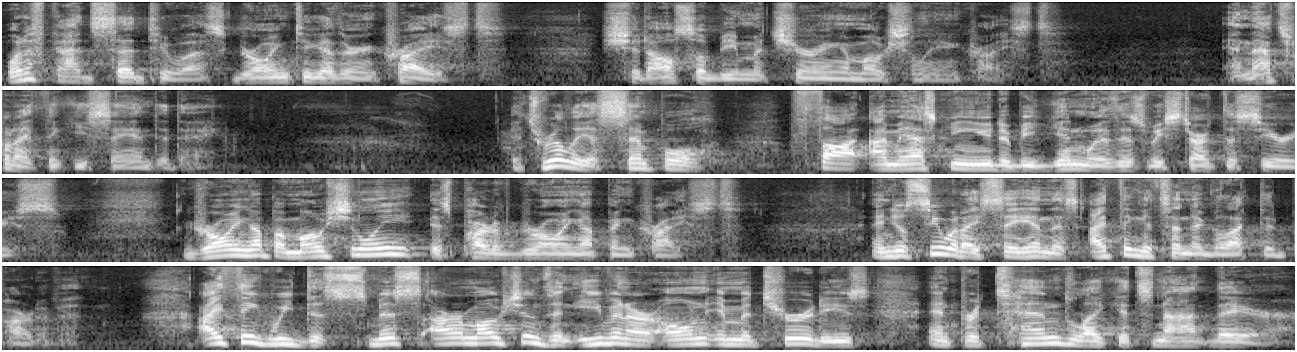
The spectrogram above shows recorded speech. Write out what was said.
What if God said to us, growing together in Christ should also be maturing emotionally in Christ? And that's what I think he's saying today. It's really a simple thought I'm asking you to begin with as we start the series. Growing up emotionally is part of growing up in Christ. And you'll see what I say in this. I think it's a neglected part of it. I think we dismiss our emotions and even our own immaturities and pretend like it's not there.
